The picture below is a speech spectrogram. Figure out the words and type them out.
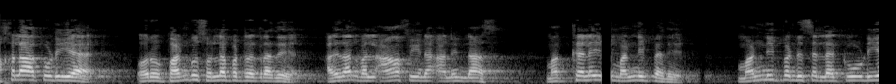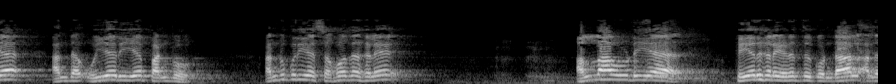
அஹ்லாக்குடைய ஒரு பண்பு சொல்லப்பட்டிருக்கிறது. அதுதான் வல் ஆஃபீன அனின்னாஸ் மக்களை மன்னிப்பது. மன்னிப்பென்று செல்லக்கூடிய அந்த உயரிய பண்பு. அன்புக்குரிய சகோதரர்களே அல்லாஹ்வுடைய பெயர்களை எடுத்துக்கொண்டால் அந்த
